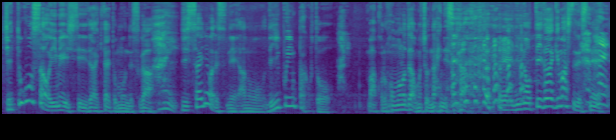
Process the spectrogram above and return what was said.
ジェットコースターをイメージしていただきたいと思うんですが、はい、実際にはですねあのディープインパクト、はいまあこれ本物ではもちろんないんですが、えー、に乗っていただきましてですね、はい、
